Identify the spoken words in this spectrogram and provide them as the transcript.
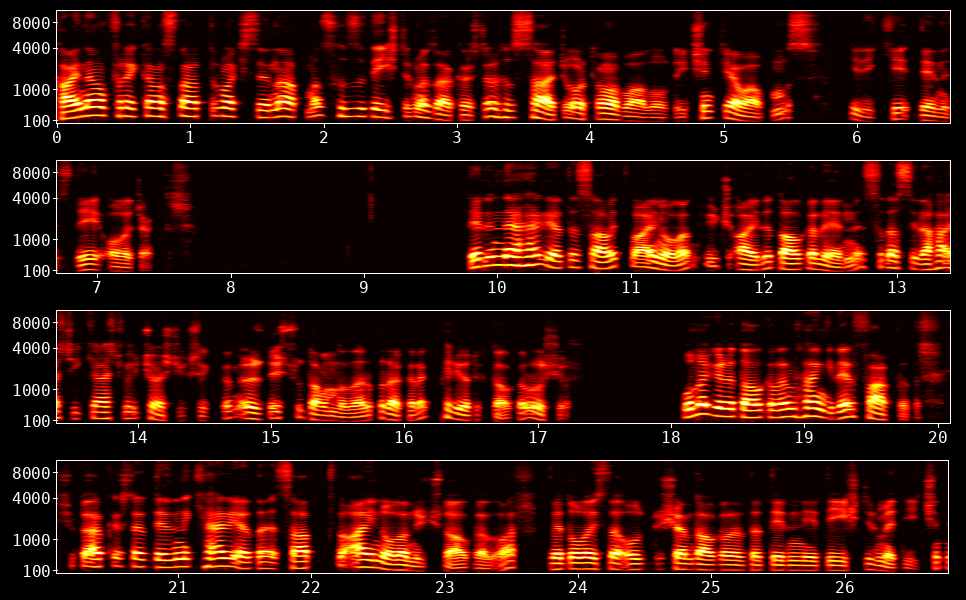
Kaynağın frekansını arttırmak ise ne yapmaz? Hızı değiştirmez arkadaşlar. Hız sadece ortama bağlı olduğu için cevabımız 1-2 denizli olacaktır. Derinliği her yerde sabit ve aynı olan 3 ayrı dalga leğenine sırasıyla H2, H ve 3H yüksekliğinden özdeş su damlaları bırakarak periyodik dalgalar oluşuyor. Buna göre dalgaların hangileri farklıdır? Şimdi arkadaşlar derinlik her yerde sabit ve aynı olan 3 dalga var. Ve dolayısıyla o düşen dalgaları da derinliği değiştirmediği için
